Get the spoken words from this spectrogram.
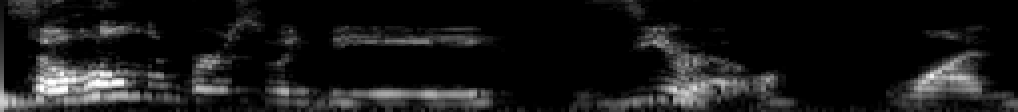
So whole numbers would be zero, one,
